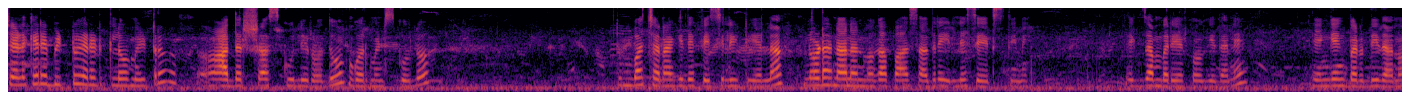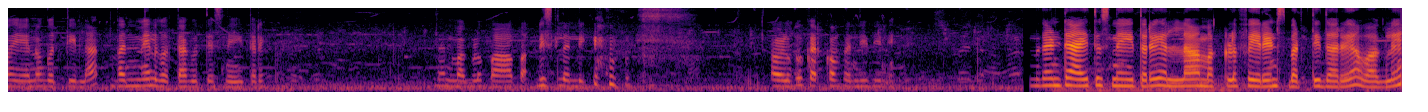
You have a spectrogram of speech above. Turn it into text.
ಚಳ್ಳಕೆರೆ ಬಿಟ್ಟು ಎರಡು ಕಿಲೋಮೀಟ್ರ್ ಆದರ್ಶ ಸ್ಕೂಲ್ ಇರೋದು ಗೌರ್ಮೆಂಟ್ ಸ್ಕೂಲು ತುಂಬ ಚೆನ್ನಾಗಿದೆ ಫೆಸಿಲಿಟಿ ಎಲ್ಲ. ನೋಡೋಣ ನನ್ನ ಮಗ ಪಾಸ್ ಆದರೆ ಇಲ್ಲೇ ಸೇರಿಸ್ತೀನಿ. ಎಕ್ಸಾಮ್ ಬರೆಯೋಕ್ಕೆ ಹೋಗಿದ್ದಾನೆ. ಹೆಂಗೆ ಬರೆದಿದ್ದಾನೋ ಏನೋ ಗೊತ್ತಿಲ್ಲ. ಬಂದಮೇಲೆ ಗೊತ್ತಾಗುತ್ತೆ ಸ್ನೇಹಿತರೆ. ನನ್ನ ಮಗಳು ಪಾಪ, ಬಿಸಿಲಲ್ಲಿ. ಅವಳಿಗೂ ಕರ್ಕೊಂಡ್ಬಂದಿದ್ದೀನಿ ಒಂದು ಗಂಟೆ ಆಯಿತು ಸ್ನೇಹಿತರೆ, ಎಲ್ಲ ಮಕ್ಕಳ ಪೇರೆಂಟ್ಸ್ ಬರ್ತಿದ್ದಾರೆ ಆವಾಗಲೇ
